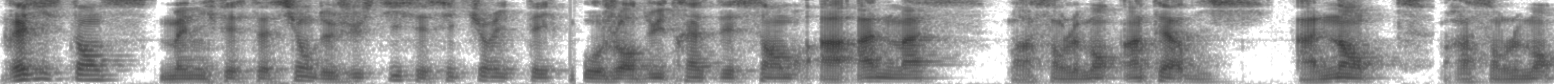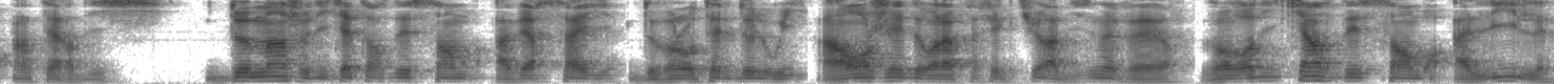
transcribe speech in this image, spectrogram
Résistance, manifestation de justice et sécurité. Aujourd'hui 13 décembre à Annemasse, rassemblement interdit. À Nantes, rassemblement interdit. Demain, jeudi 14 décembre, à Versailles, devant l'hôtel de Louis. À Angers, devant la préfecture, à 19h. Vendredi 15 décembre, à Lille,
